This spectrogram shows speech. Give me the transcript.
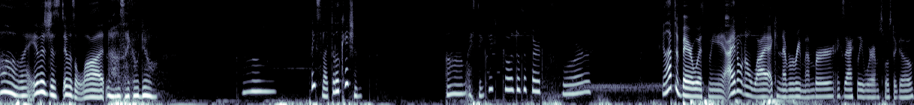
Oh my, it was just, it was a lot. And I was like, oh no. Um, please select a location. Um, I think we can go to the third floor. You'll have to bear with me. I don't know why I can never remember exactly where I'm supposed to go.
